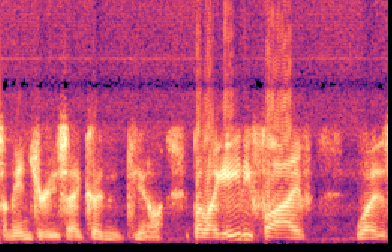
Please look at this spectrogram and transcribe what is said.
some injuries. I couldn't, you know, but like 85 was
